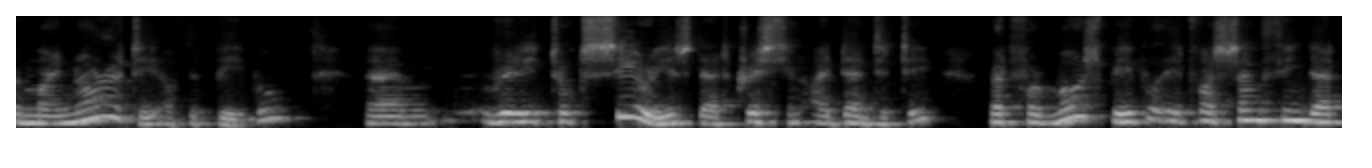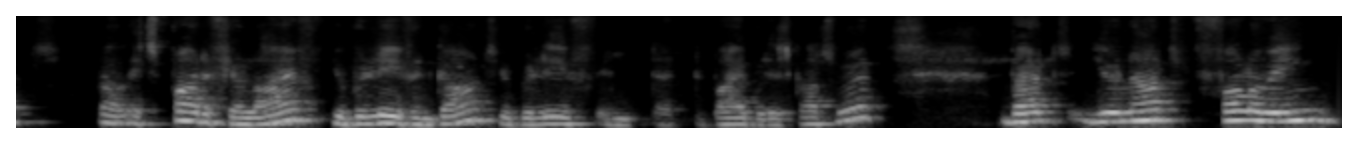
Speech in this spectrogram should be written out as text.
a minority of the people um, really took serious that Christian identity. But for most people, it was something that, well, it's part of your life. You believe in God, you believe in that the Bible is God's word, but you're not following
